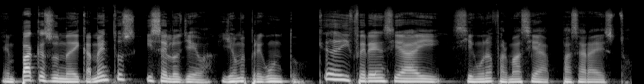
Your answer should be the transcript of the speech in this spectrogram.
empaca sus medicamentos y se los lleva. Y yo me pregunto, ¿qué diferencia hay si en una farmacia pasara esto?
